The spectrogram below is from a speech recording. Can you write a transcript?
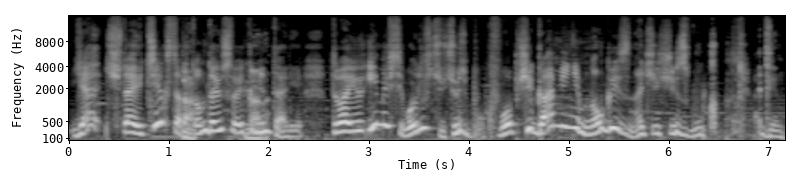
Я читаю текст, а Да. потом даю свои Да. комментарии. Твое имя всего лишь чуть-чуть букв. В общей гамме немного и значащий звук. Один.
